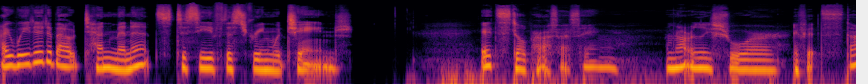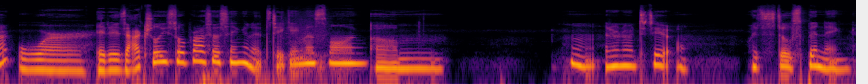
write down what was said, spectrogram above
I waited about 10 minutes to see if the screen would change. It's still processing. I'm not really sure if it's stuck or it is actually still processing and it's taking this long. Um, hmm, I don't know what to do. It's still spinning.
